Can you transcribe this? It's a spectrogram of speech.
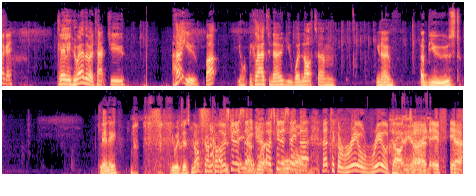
Okay. Clearly, whoever attacked you hurt you, but you'll be glad to know you were not, um, you know, abused. Clearly, you were just knocked unconscious. I was gonna say, out of work. I was gonna say that that took a real, real dark Aye, aye, turn. aye. If if Yeah.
